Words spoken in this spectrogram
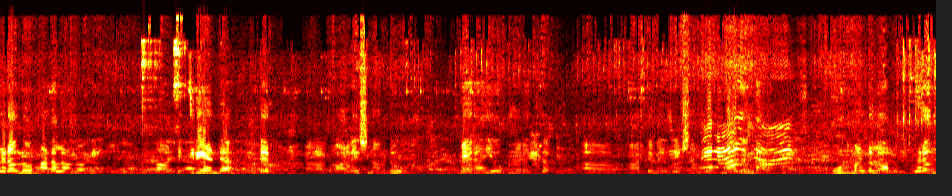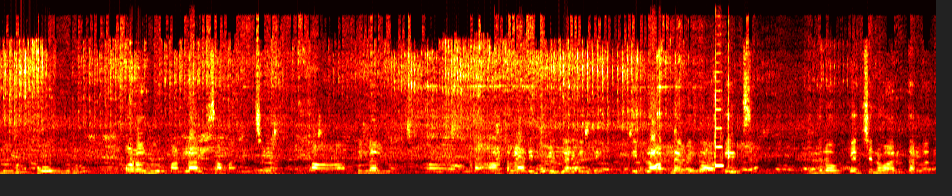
Vidavalur మండలంలోని డిగ్రీ అండ్ ఇంటర్ కాలేజ్ నందు మేరా యువ భారత్ ఆర్గనైజేషన్లో భాగంగా మూడు మండలాలు విడవలూరు కోవూరు కొడవలూరు మండలాలకు సంబంధించి పిల్లలను ఇక్కడ ఆటలు ఆడించడం జరిగింది. ఇది బ్లాక్ లెవెల్ గేమ్స్. ఇందులో గెలిచిన వారు తర్వాత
